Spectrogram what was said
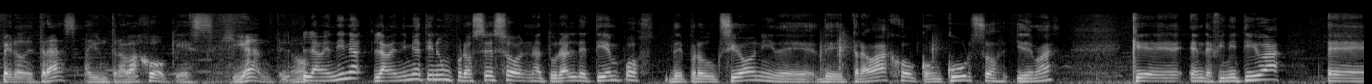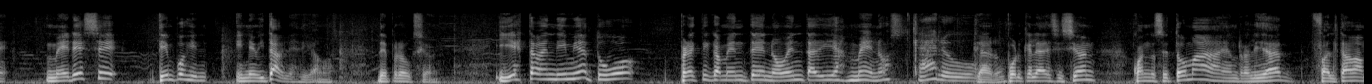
pero detrás hay un trabajo que es gigante, ¿no? La, vendimia, la vendimia tiene un proceso natural de tiempos, de producción y de, trabajo, concursos y demás, que en definitiva eh, merece tiempos in- inevitables, digamos, de producción. Y esta vendimia tuvo prácticamente 90 días menos Claro. Claro. porque la decisión cuando se toma en realidad faltaba,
